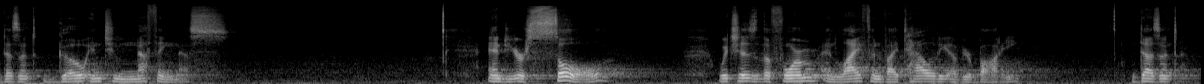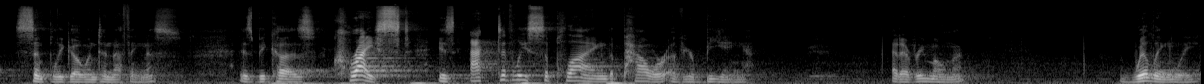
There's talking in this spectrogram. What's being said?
doesn't go into nothingness and your soul, which is the form and life and vitality of your body, doesn't simply go into nothingness, is because Christ is actively supplying the power of your being at every moment, willingly.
